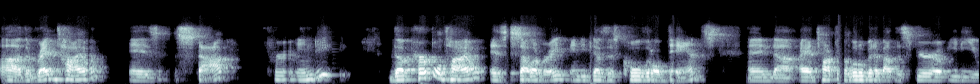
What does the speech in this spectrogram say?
Uh, the red tile is stop for Indy. The purple tile is celebrate. Indy does this cool little dance. And uh, I had talked a little bit about the Sphero EDU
